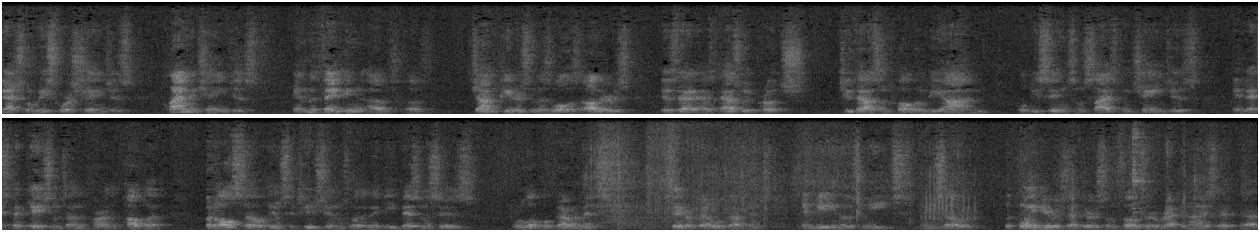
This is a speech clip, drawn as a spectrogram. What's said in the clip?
natural resource changes, climate changes, and the thinking of, of John Petersen as well as others is that as, as we approach 2012 and beyond, we'll be seeing some seismic changes in expectations on the part of the public, but also institutions, whether they be businesses or local governments, state or federal governments, in meeting those needs. And so the point here is that there are some folks that have recognized that uh,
